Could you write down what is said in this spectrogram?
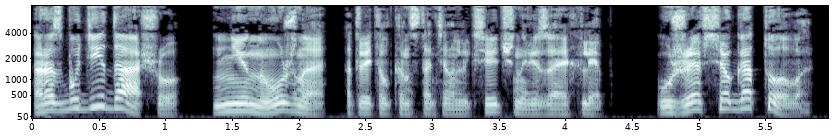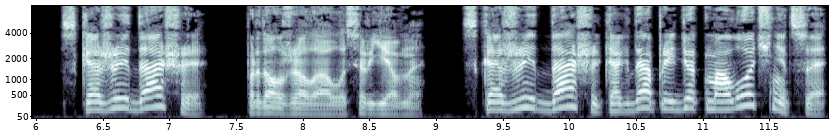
Разбуди Дашу!» «Не нужно», — ответил Константин Алексеевич, нарезая хлеб. «Уже все готово. Скажи Даше», — продолжала Алла Сергеевна, «скажи Даше, когда придет молочница,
